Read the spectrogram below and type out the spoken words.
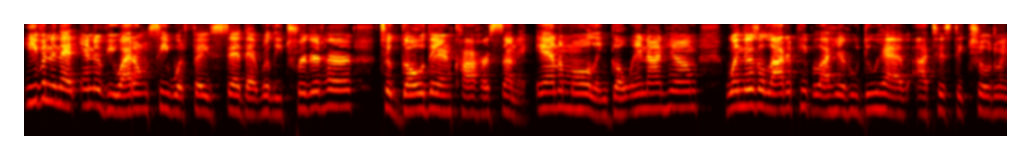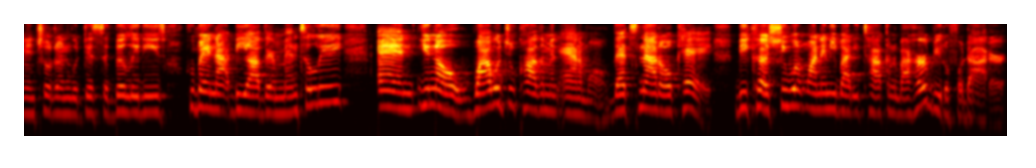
even in that interview, I don't see what Faith said that really triggered her to go there and call her son an animal and go in on him. When there's a lot of people out here who do have autistic children and children with disabilities who may not be out there mentally. And, you know, why would you call them an animal? That's not okay because she wouldn't want anybody talking about her beautiful daughter,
